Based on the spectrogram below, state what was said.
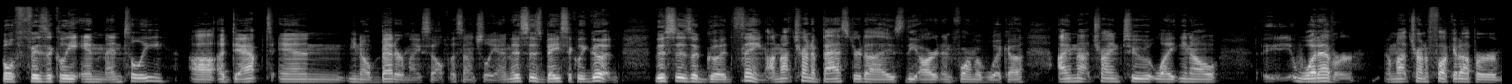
both physically and mentally uh, adapt and you know better myself essentially. And this is basically good. This is a good thing. I'm not trying to bastardize the art and form of wicca. I'm not trying to like you know whatever. I'm not trying to fuck it up or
